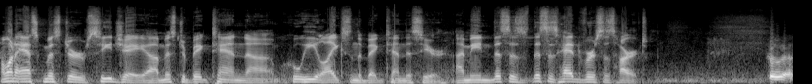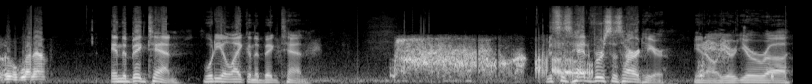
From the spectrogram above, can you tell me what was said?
I want to ask Mr. CJ, uh, Mr. Big Ten, uh, who he likes in the Big Ten this year. I mean, this is this is head versus heart. Who who went up in the Big Ten? What do you like in the Big Ten? This is head versus heart here. You know, your your uh,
